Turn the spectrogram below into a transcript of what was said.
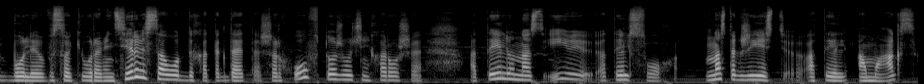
более высокий уровень сервиса отдыха, тогда это Шерхов, тоже очень хороший отель у нас, и отель Соха. У нас также есть отель Амакс,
